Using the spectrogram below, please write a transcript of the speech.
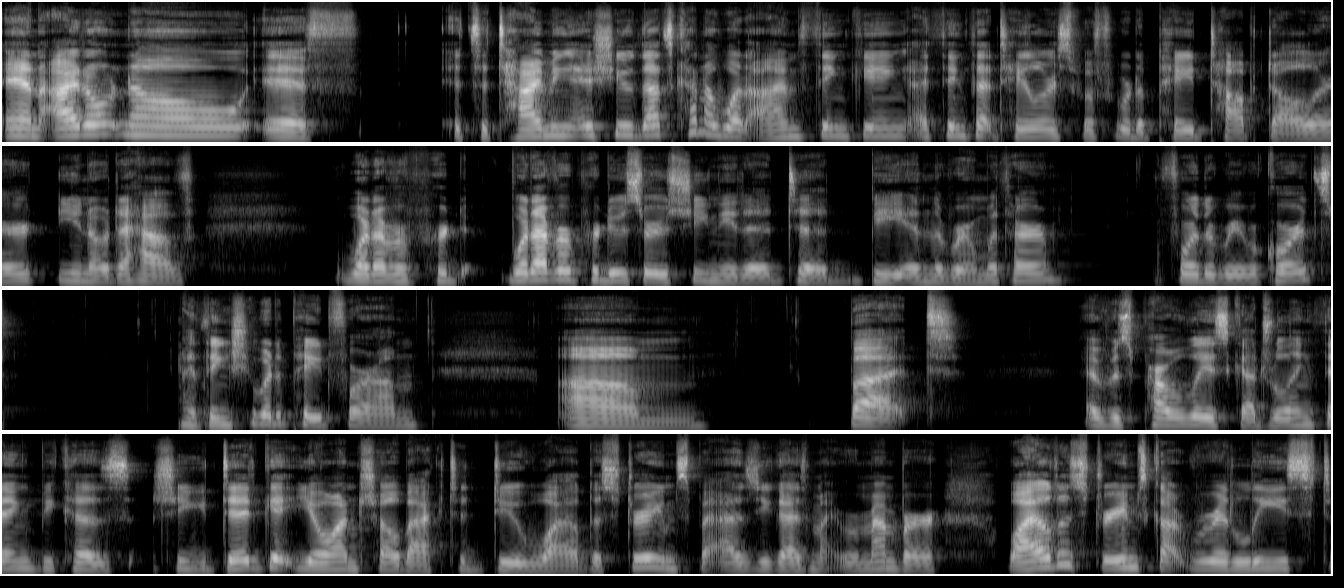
And I don't know if it's a timing issue. That's kind of what I'm thinking. I think that Taylor Swift would have paid top dollar, you know, to have whatever pro- whatever producers she needed to be in the room with her for the re-records. I think she would have paid for them. Um, but it was probably a scheduling thing because she did get Johan Shellback to do Wildest Dreams, but as you guys might remember, Wildest Dreams got released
